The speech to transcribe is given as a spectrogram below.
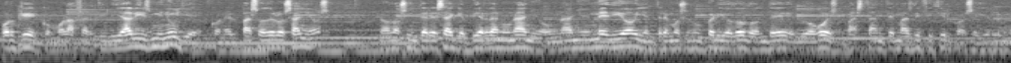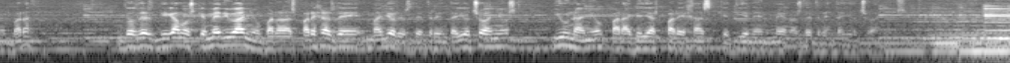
porque como la fertilidad disminuye con el paso de los años, no nos interesa que pierdan un año o un año y medio y entremos en un periodo donde luego es bastante más difícil conseguirle un embarazo. Entonces, digamos que medio año para las parejas de mayores de 38 años y un año para aquellas parejas que tienen menos de 38 años.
